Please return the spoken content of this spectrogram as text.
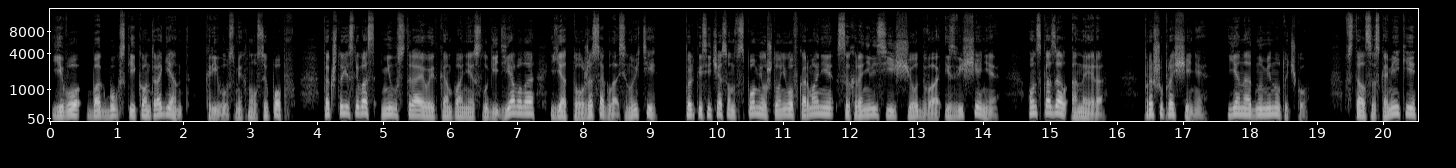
его бакбукский контрагент», — криво усмехнулся Попф. «Так что если вас не устраивает компания слуги дьявола, я тоже согласен уйти». Только сейчас он вспомнил, что у него в кармане сохранились еще два извещения. Он сказал Анейра, «Прошу прощения, я на одну минуточку». Встал со скамейки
